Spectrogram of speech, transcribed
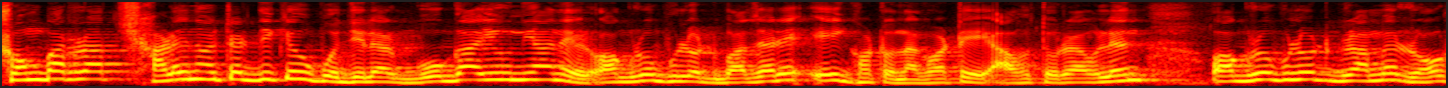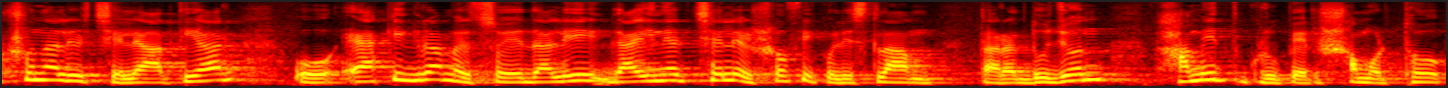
সোমবার রাত সাড়ে নয়টার দিকে উপজেলার গোগা ইউনিয়নের অগ্রভুলট বাজারে এই ঘটনা ঘটে। আহতরা হলেন অগ্রভুলট গ্রামের রওশন আলীর ছেলে আতিয়ার ও একই গ্রামের সৈয়দ আলী গাইনের ছেলে শফিকুল ইসলাম। তারা দুজন হামিদ গ্রুপের সমর্থক।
